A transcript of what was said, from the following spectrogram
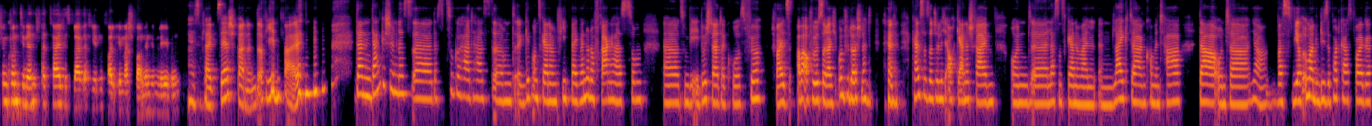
vom Kontinent verteilt. Es bleibt auf jeden Fall immer spannend im Leben. Es bleibt sehr spannend, auf jeden Fall. Dann Dankeschön, dass, äh, dass du zugehört hast und äh, gib uns gerne ein Feedback. Wenn du noch Fragen hast zum, äh, zum WE-Durchstarterkurs für Schweiz, aber auch für Österreich und für Deutschland, dann kannst du es natürlich auch gerne schreiben und äh, lass uns gerne mal ein Like da, einen Kommentar da unter, ja, was, wie auch immer du diese Podcast-Folge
